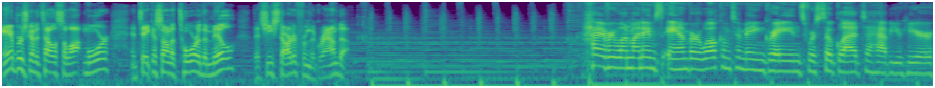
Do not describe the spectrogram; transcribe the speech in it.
Amber's going to tell us a lot more and take us on a tour of the mill that she started from the ground up. Hi everyone, my name's Amber. Welcome to Maine Grains. We're so glad to have you here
